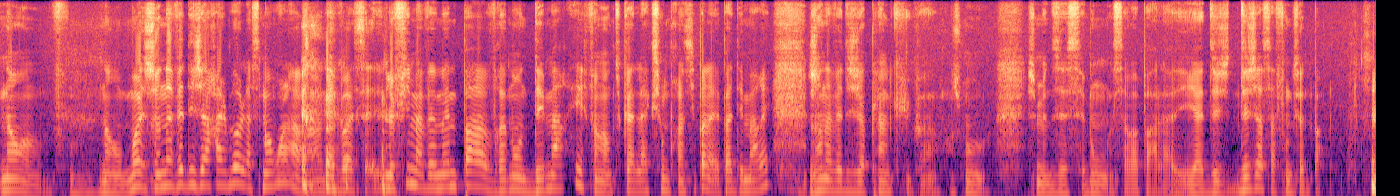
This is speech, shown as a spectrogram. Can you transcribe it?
non, non, moi j'en avais déjà ras-le-bol à ce moment-là. hein, le film avait même pas vraiment démarré, enfin en tout cas l'action principale n'avait pas démarré. J'en avais déjà plein le cul, quoi. Franchement, je me disais, c'est bon, ça va pas là. Il y a dé- déjà, ça fonctionne pas.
